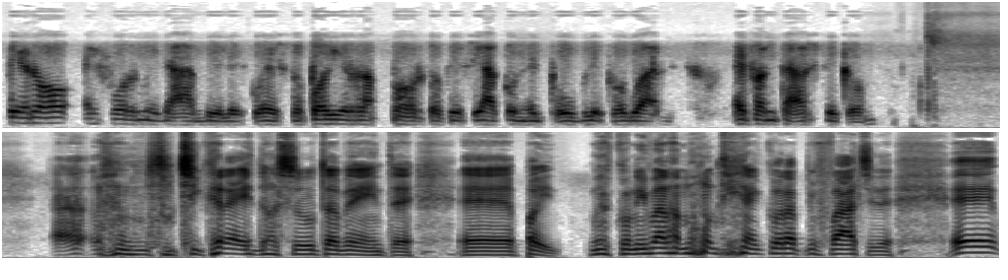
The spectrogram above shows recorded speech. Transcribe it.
però è formidabile questo, poi il rapporto che si ha con il pubblico, guardi, è fantastico. Uh, ci credo assolutamente. Eh, poi con Ivana Monti è ancora più facile. Eh,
